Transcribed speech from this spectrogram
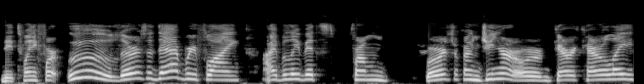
The 24. Ooh, there's a debris flying. I believe it's from Roberto Crown Jr. or Gary Carolla.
